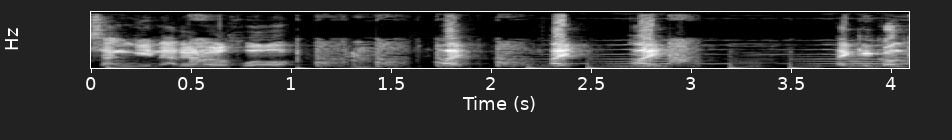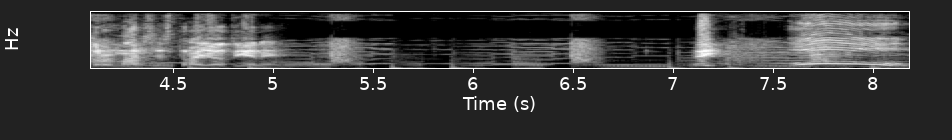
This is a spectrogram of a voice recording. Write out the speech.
Sanguinario, ¿no? El juego. ¡Ay! ¡Ay! ¡Ay! ¡Ay, qué control más extraño tiene! ¡Ey! ¡Oh!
